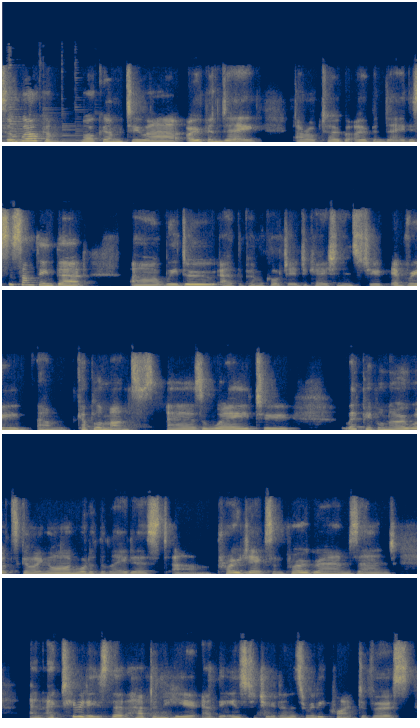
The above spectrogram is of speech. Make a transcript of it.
So, welcome, welcome to our open day, our October open day. This is something that uh, we do at the Permaculture Education Institute every um, couple of months as a way to let people know what's going on, what are the latest um, projects and programs and, and activities that happen here at the Institute. And it's really quite diverse.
